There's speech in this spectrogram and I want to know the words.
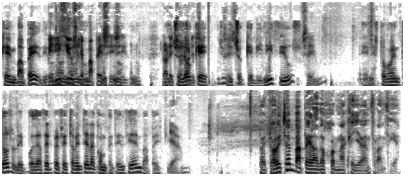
que Mbappé. Vinicius que Mbappé, sí, sí. Yo he dicho que Vinicius en estos momentos le puede hacer perfectamente la competencia a Mbappé. Ya. Pero tú has visto Mbappé las dos jornadas que lleva en Francia.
